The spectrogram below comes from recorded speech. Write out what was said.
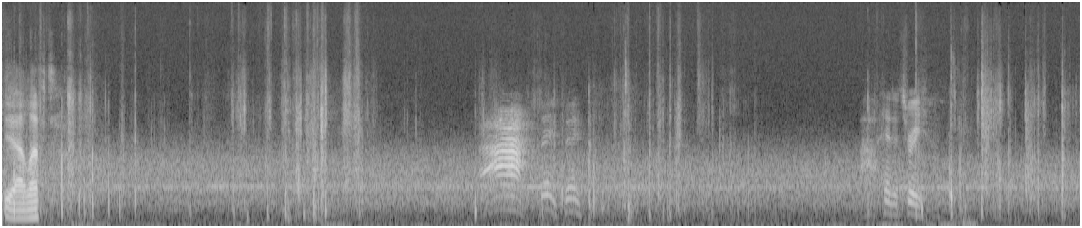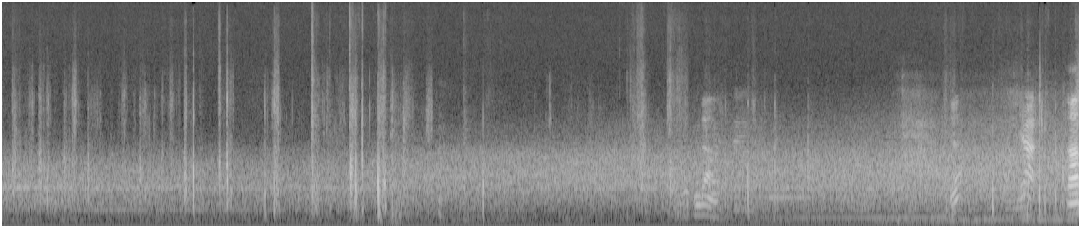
Yeah, left. Ah, same, same. Ah, hit a tree. Come down. Yeah. Uh,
